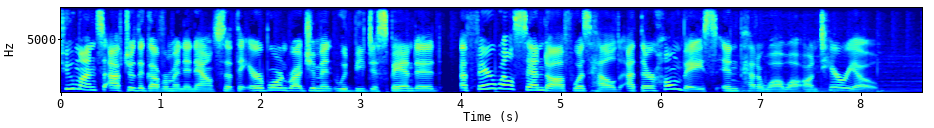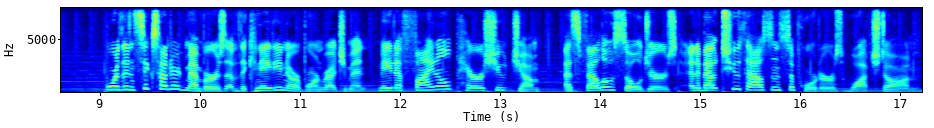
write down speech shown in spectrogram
Two months after the government announced that the airborne regiment would be disbanded, a farewell send off was held at their home base in Petawawa, Ontario. More than 600 members of the Canadian Airborne Regiment made a final parachute jump as fellow soldiers and about 2,000 supporters watched on.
